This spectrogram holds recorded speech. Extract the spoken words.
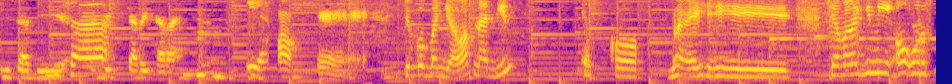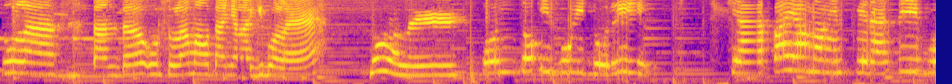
bisa di Bisa. dicari caranya Oke. Cukup menjawab Nadine? Cukup. Baik. Siapa lagi nih? Oh, Ursula. Tante Ursula mau tanya lagi boleh? Boleh untuk Ibu Widuri siapa yang menginspirasi Ibu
